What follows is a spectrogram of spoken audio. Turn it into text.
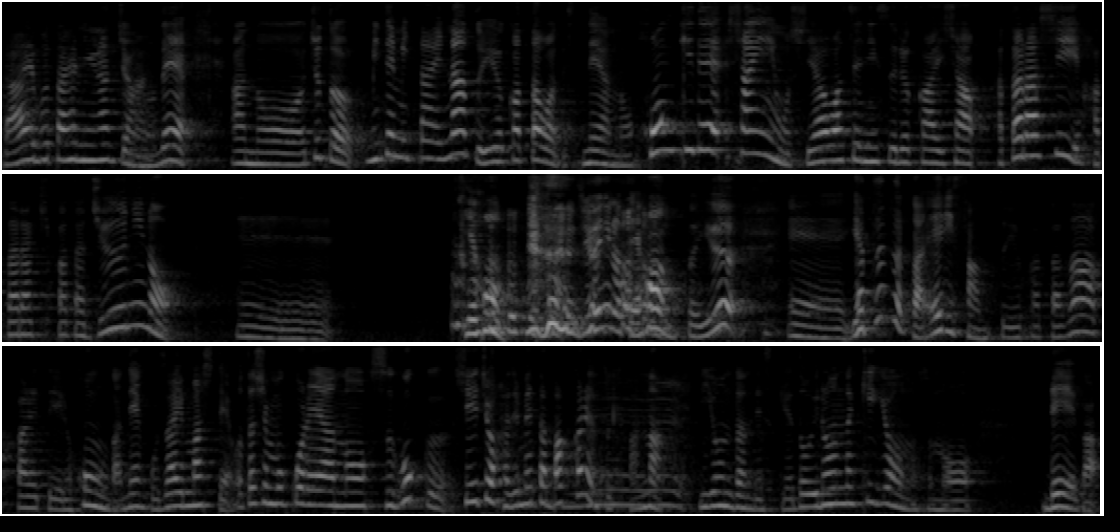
だいぶ大変になっちゃうので、あのちょっと見てみたいなという方はですねあの本気で社員を幸せにする会社新しい働き方12の、えー手本。12の手本という、えー、八塚恵里さんという方が書かれている本がねございまして私もこれあのすごく CH を始めたばっかりの時かな読んだんですけどいろんな企業のその例が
